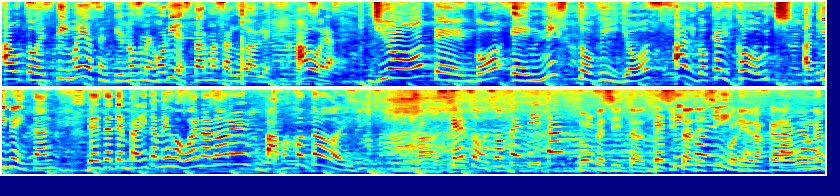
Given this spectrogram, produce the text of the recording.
autoestima y a sentirnos mejor y estar más saludable. Ahora, yo tengo en mis tobillos algo que el coach, aquí Nathan, desde tempranito me dijo, bueno, Loren, vamos con todo hoy. Así ¿Qué es. son? ¿Son pesitas? Dos de- pesitas, de pesitas de 5 libras, cada, una.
